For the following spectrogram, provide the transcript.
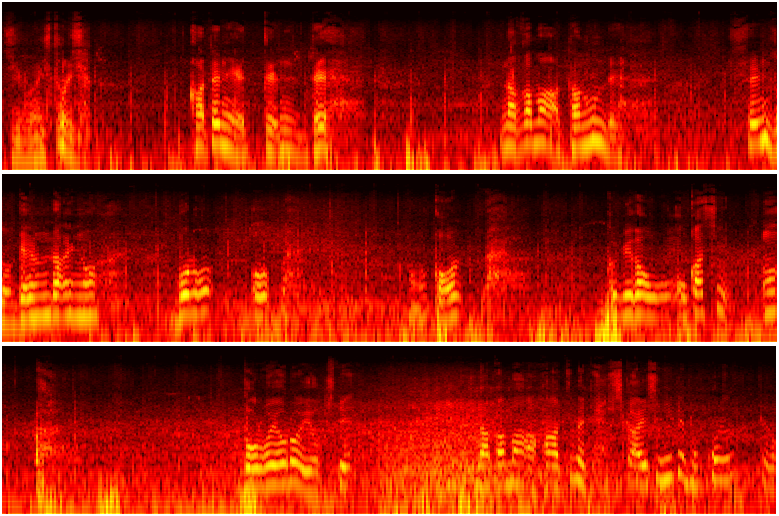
自分一人じゃ。勝てねえってんで。仲間は頼んで。先祖伝来の。ボロを。なんか首がおかしい、うん、ボロ鎧を着て仲間集めて仕返しにでも来るけど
